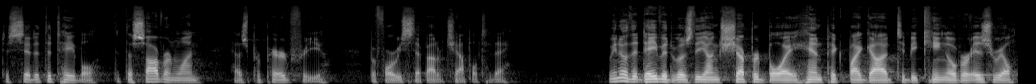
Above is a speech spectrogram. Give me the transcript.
to sit at the table that the sovereign one has prepared for you before we step out of chapel today. We know that David was the young shepherd boy handpicked by God to be king over Israel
